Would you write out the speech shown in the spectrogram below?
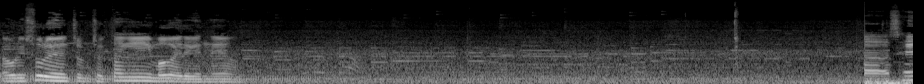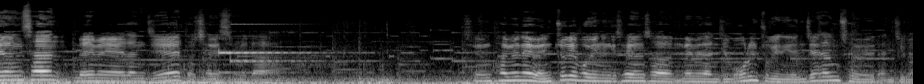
자, 우리 술은 좀 적당히 먹어야 되겠네요. 세연산 매매단지에 도착했습니다. 지금 화면에 왼쪽에 보이는 게 세연산 매매단지고 오른쪽에는 연재자동차 매매단지가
